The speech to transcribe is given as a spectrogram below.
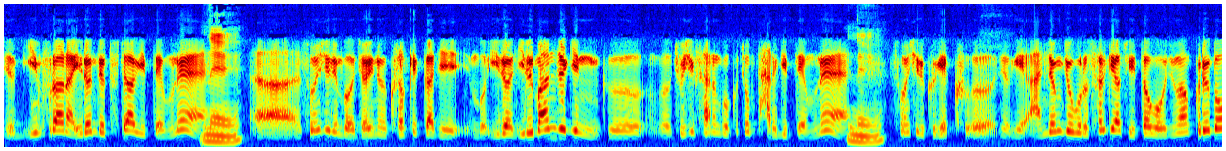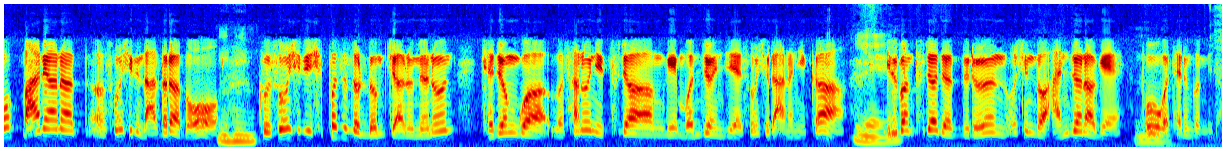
저, 인프라나 이런 데 투자하기 때문에, 네. 아, 손실이 뭐 저희는 그렇게까지 뭐 이런 일반적인 그, 그 주식 사는 것과 좀 다르기 때문에, 네. 손실이 그게 그, 저기, 안정적으로 설계할 수 있다고 보지만, 그래도 만에 하나 어, 손실이 나더라도, 음흠. 그 손실이 10%를 넘지 않으면은 재정과 그 산원이 투자한 게 먼저 이제 손실을 안 하니까, 예. 일반 투자자들은 훨씬 더 안전하게 음. 보호가 되는 겁니다.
